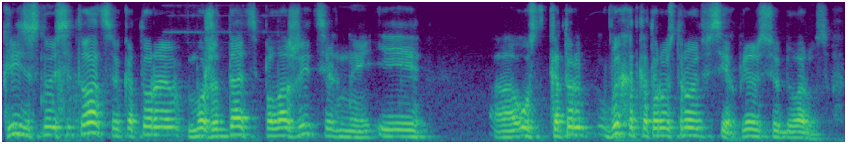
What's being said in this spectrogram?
кризисную ситуацию, которая может дать положительный и э, который, выход, который устроит всех, прежде всего белорусов.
